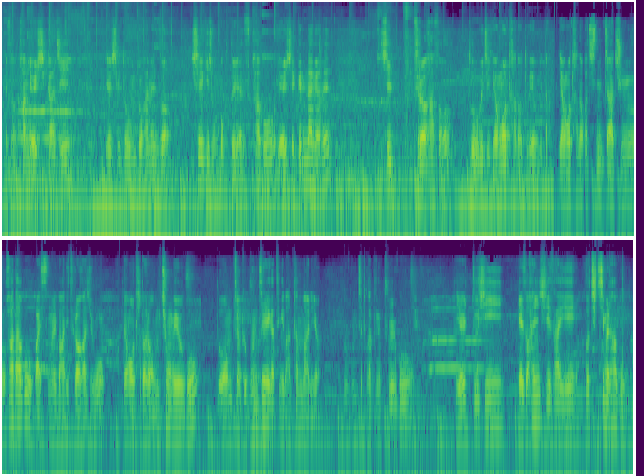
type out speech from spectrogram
그래서 밤 10시까지 열심히 또 운동하면서 실기 종목들 연습하고 10시에 끝나면은 집 들어가서 또 이제 영어 단어도 외웁니다. 영어 단어가 진짜 중요하다고 말씀을 많이 들어가지고 영어 단어를 엄청 외우고 또 엄청 그 문제 같은 게 많단 말이에요. 그 문제도 같은 거 풀고 12시에서 1시 사이에 또 지침을 하고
